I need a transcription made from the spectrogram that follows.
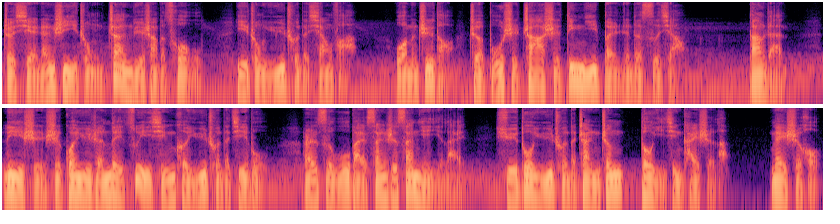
这显然是一种战略上的错误，一种愚蠢的想法。我们知道，这不是扎什丁尼本人的思想。当然，历史是关于人类罪行和愚蠢的记录，而自五百三十三年以来。许多愚蠢的战争都已经开始了。那时候，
